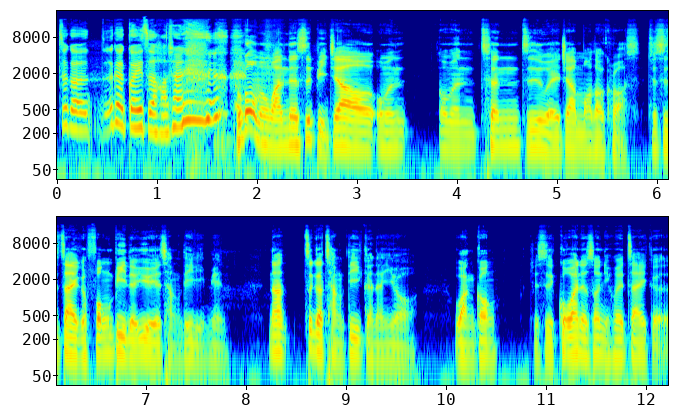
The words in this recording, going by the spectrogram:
这个这个规则好像。不过我们玩的是比较，我们我们称之为叫 motocross，就是在一个封闭的越野场地里面。那这个场地可能有晚工，就是过弯的时候你会在一个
